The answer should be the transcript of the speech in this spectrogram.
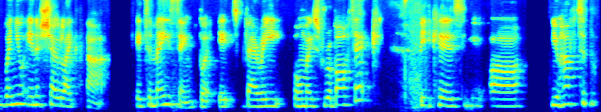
when you're in a show like that, it's amazing, but it's very almost robotic because you are, you have to,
